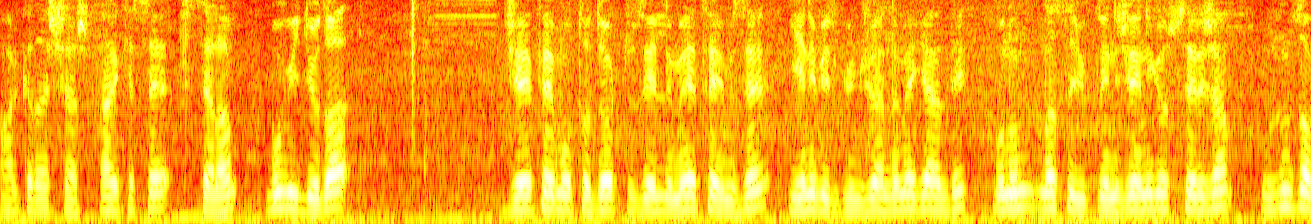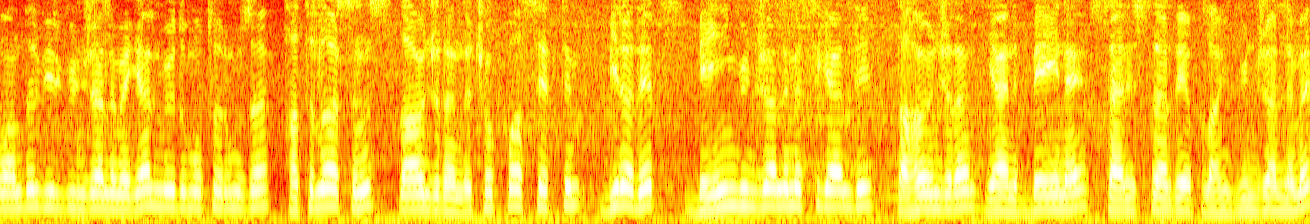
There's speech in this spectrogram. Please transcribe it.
Arkadaşlar herkese selam. Bu videoda CF Moto 450 MT'mize yeni bir güncelleme geldi. Bunun nasıl yükleneceğini göstereceğim. Uzun zamandır bir güncelleme gelmiyordu motorumuza. Hatırlarsınız daha önceden de çok bahsettim. Bir adet beyin güncellemesi geldi. Daha önceden yani beyne servislerde yapılan güncelleme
